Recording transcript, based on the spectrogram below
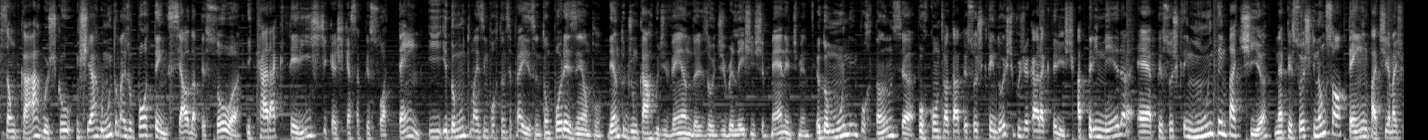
são cargos que eu enxergo muito mais o potencial da pessoa e características que essa pessoa tem e, e dou muito mais importância para isso. Então, por exemplo, dentro de um cargo de vendas ou de relationship management, eu dou muita importância por contratar pessoas que têm dois tipos de características. A primeira é pessoas que têm muita empatia, né? Pessoas que não só têm empatia, mas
